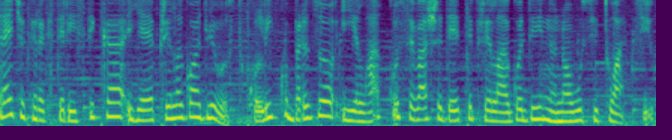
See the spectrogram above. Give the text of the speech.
Treća karakteristika je prilagodljivost. Koliko brzo i lako se vaše dete prilagodi na novu situaciju.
